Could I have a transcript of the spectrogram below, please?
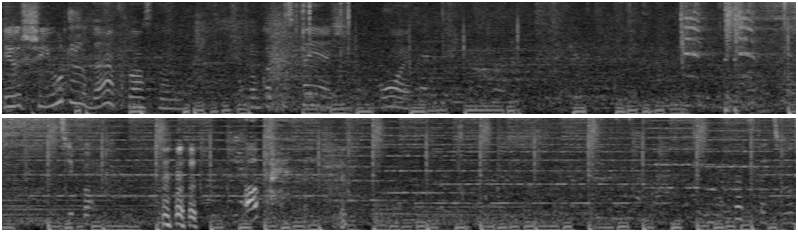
И шьют же, да, классно. Прям как настоящий. Ой. Типа. Оп. Это, кстати, вот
